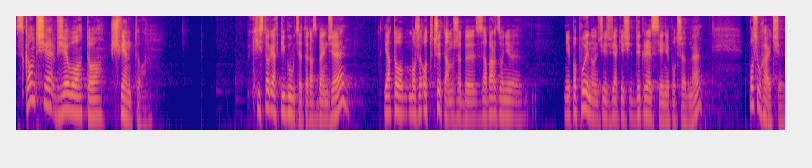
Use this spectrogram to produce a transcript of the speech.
Skąd się wzięło to święto? Historia w pigułce teraz będzie. Ja to może odczytam, żeby za bardzo nie, nie popłynąć gdzieś w jakieś dygresje niepotrzebne. Posłuchajcie.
